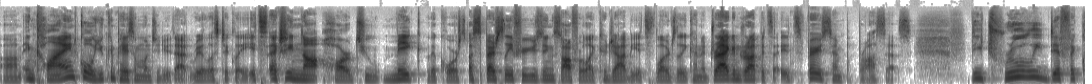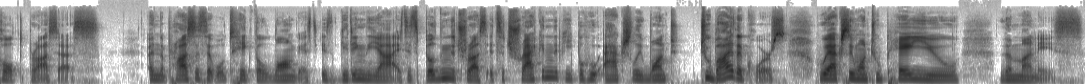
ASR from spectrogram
um, inclined, cool, you can pay someone to do that realistically. It's actually not hard to make the course, especially if you're using software like Kajabi. It's largely kind of drag and drop. It's, it's a very simple process. The truly difficult process and the process that will take the longest is getting the eyes. It's building the trust. It's attracting the people who actually want to buy the course, who actually want to pay you the monies.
